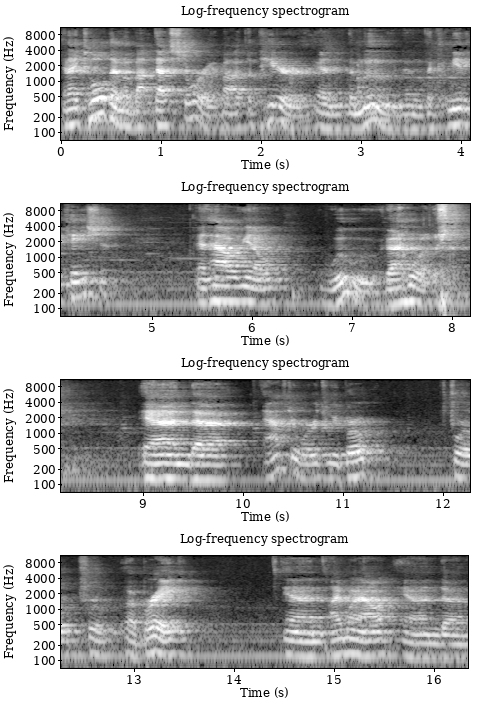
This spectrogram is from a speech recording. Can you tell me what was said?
And I told them about that story about the pier and the moon and the communication and how, you know, woo woo that was. and uh, afterwards, we broke for, for a break, and I went out and uh,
